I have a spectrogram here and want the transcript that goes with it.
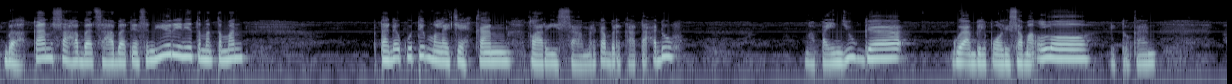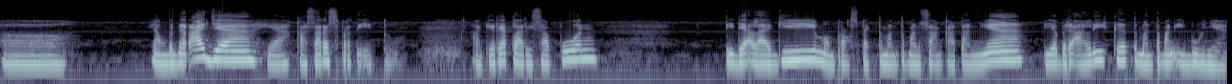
Bahkan sahabat-sahabatnya sendiri nih teman-teman tanda kutip melecehkan Clarissa. Mereka berkata, aduh ngapain juga gue ambil polis sama lo gitu kan. Uh, yang benar aja ya kasarnya seperti itu. Akhirnya Clarissa pun tidak lagi memprospek teman-teman seangkatannya, dia beralih ke teman-teman ibunya.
